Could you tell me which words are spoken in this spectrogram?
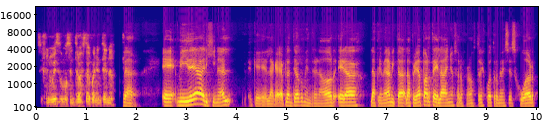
si es que no hubiésemos entrado a esta cuarentena. Claro. Eh, mi idea original que la que había planteado con mi entrenador era la primera mitad, la primera parte del año, o sea, los primeros 3, 4 meses, jugar,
